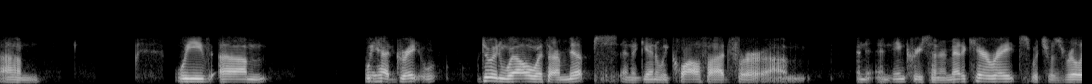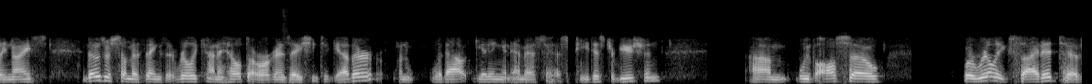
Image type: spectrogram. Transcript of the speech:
Um, we've um, we had great doing well with our MIPS, and again we qualified for um, an, an, increase in our Medicare rates, which was really nice. Those are some of the things that really kind of held our organization together when, without getting an MSSP distribution. Um, we've also we're really excited to have,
